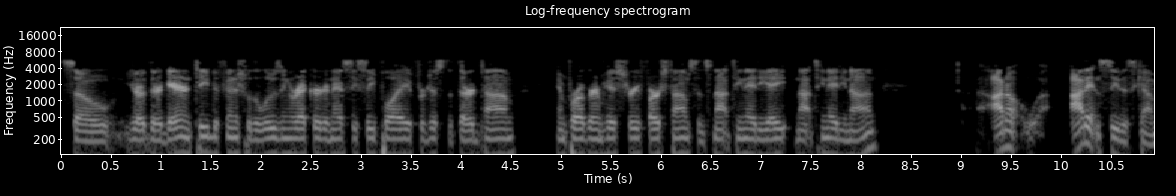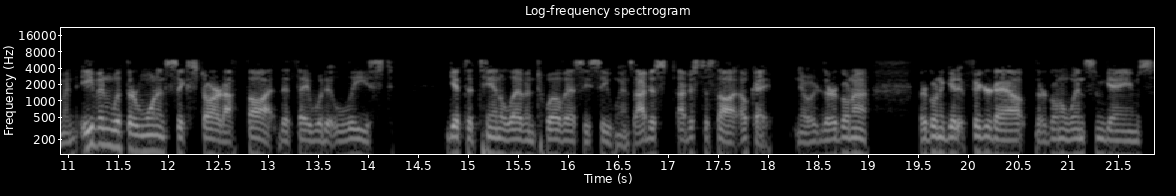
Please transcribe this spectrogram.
So they're guaranteed to finish with a losing record in SEC play for just the third time in program history, first time since 1988, 1989. I don't I didn't see this coming. Even with their 1 and 6 start, I thought that they would at least get to 10, 11, 12 SEC wins. I just I just thought, okay, you know, they're to they're going to get it figured out. They're going to win some games.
